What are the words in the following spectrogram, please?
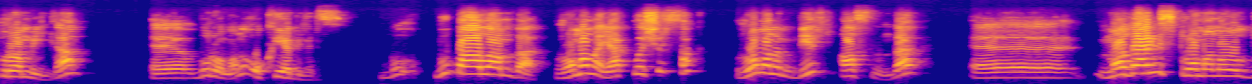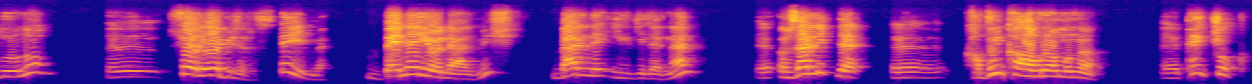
kuramıyla e, bu romanı okuyabiliriz. Bu, bu bağlamda romana yaklaşırsak romanın bir aslında e, modernist roman olduğunu e, söyleyebiliriz değil mi? Bene yönelmiş, benle ilgilenen, e, özellikle e, kadın kavramını pek çok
